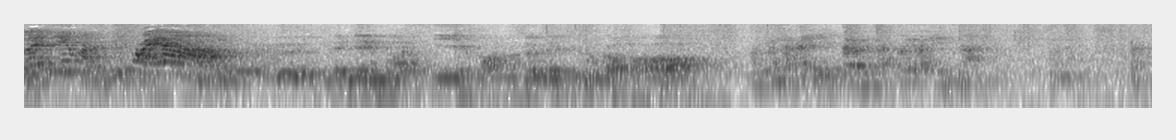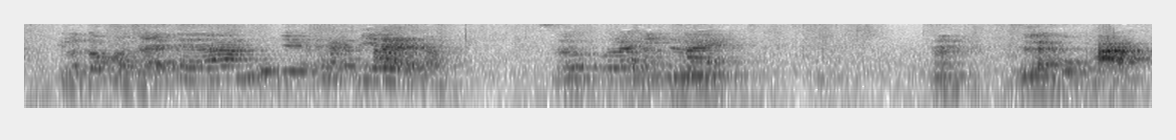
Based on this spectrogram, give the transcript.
lấy gì mà à? để nên mua y họ mà dưới cho chúng nó họ nó nãy gì trời nó có gì hả rồi tôi hỏi sẽ thế á cục gì cái gì này Ừ, cô lại đi cái là cổ phá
